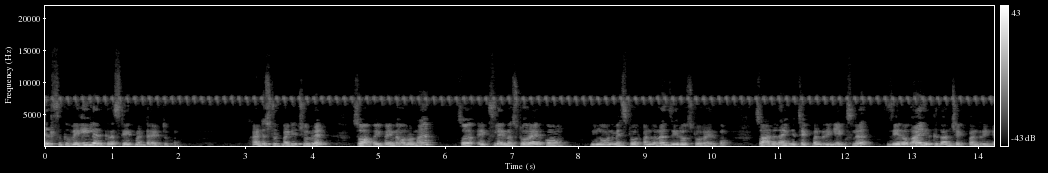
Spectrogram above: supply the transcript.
எல்ஸுக்கு வெளியில் இருக்கிற ஸ்டேட்மெண்ட்டாக எடுத்துக்கும். Understood my dear children so அப்போ இப்போ என்ன வரும்னா ஸோ எக்ஸில் என்ன ஸ்டோர் ஆயிருக்கும்? நீங்கள் ஒன்றுமே ஸ்டோர் பண்ணலன்னா ஜீரோ ஸ்டோர் ஆயிருக்கும். ஸோ அதை தான் இங்கே செக் பண்ணுறீங்க எக்ஸில் ஜீரோ தான் இருக்குதான்னு செக் பண்ணுறீங்க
